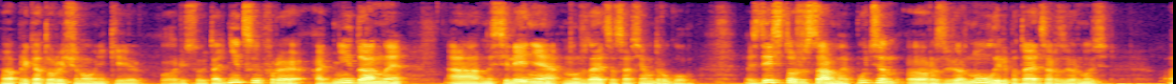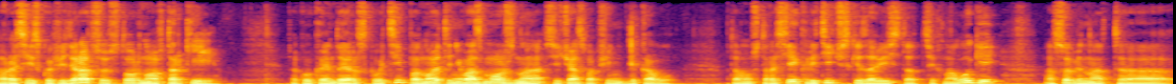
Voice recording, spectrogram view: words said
а, при которой чиновники рисуют одни цифры, одни данные, а население нуждается совсем в другом. Здесь то же самое. Путин э, развернул или пытается развернуть Российскую Федерацию в сторону авторкии, такой КНДРовского типа, но это невозможно сейчас вообще ни для кого, потому что Россия критически зависит от технологий, особенно от э,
